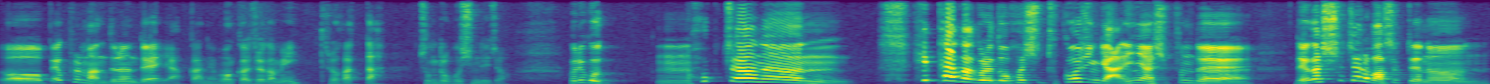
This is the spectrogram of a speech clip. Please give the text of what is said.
어 백풀 만드는데 약간의 원가 절감이 들어갔다 정도로 보시면 되죠. 그리고 음, 혹자는 힙하가 그래도 훨씬 두꺼워진 게 아니냐 싶은데 내가 실제로 봤을 때는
